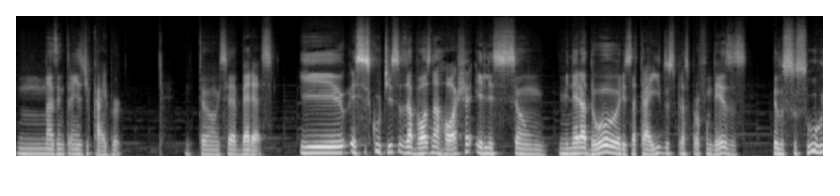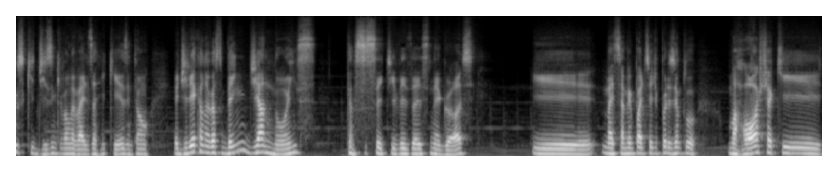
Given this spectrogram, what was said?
nas entranhas de Kyber. Então isso é badass. E esses cultistas da voz na rocha, eles são mineradores atraídos para as profundezas pelos sussurros que dizem que vão levar eles à riqueza. Então, eu diria que é um negócio bem de anões, tão suscetíveis a esse negócio. E mas também pode ser de, por exemplo, uma rocha que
